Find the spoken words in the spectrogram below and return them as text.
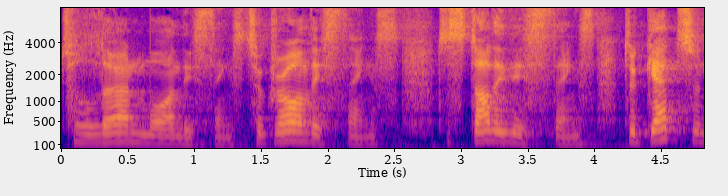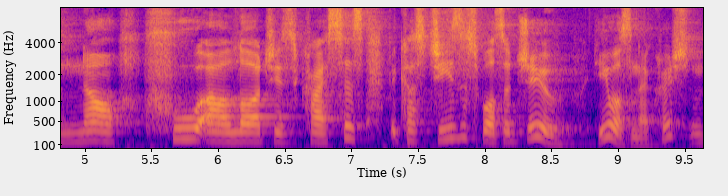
to learn more on these things, to grow on these things, to study these things, to get to know who our Lord Jesus Christ is, because Jesus was a Jew. He wasn't a Christian.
